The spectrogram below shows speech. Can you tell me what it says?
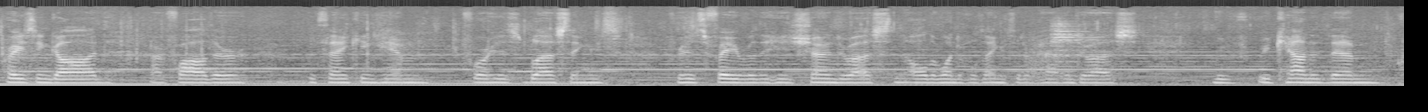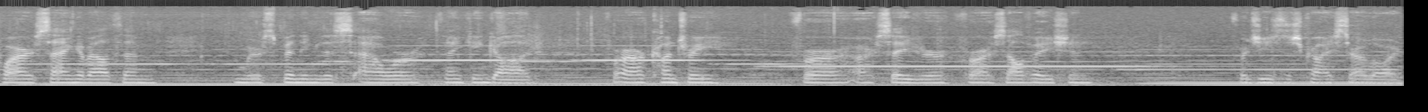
praising God, our Father. We're thanking Him for His blessings, for His favor that He's shown to us, and all the wonderful things that have happened to us. We've recounted them, the choir sang about them, and we're spending this hour thanking God for our country, for our Savior, for our salvation, for Jesus Christ our Lord.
